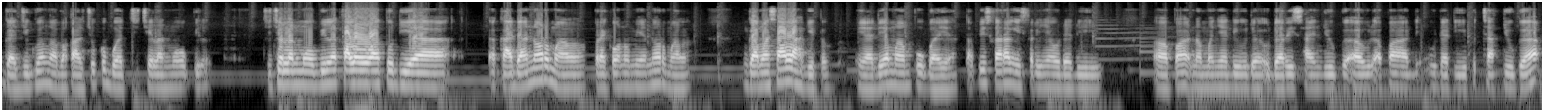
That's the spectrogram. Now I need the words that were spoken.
gaji gue nggak bakal cukup buat cicilan mobil. Cicilan mobilnya kalau waktu dia eh, keadaan normal perekonomian normal nggak masalah gitu. Ya dia mampu bayar. Tapi sekarang istrinya udah di apa namanya di udah udah resign juga uh, apa udah dipecat juga.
